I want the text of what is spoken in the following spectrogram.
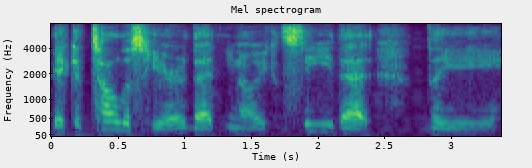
It could tell us here that, you know, you can see that the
